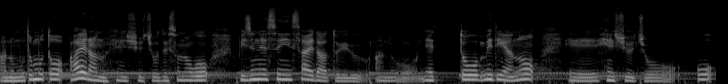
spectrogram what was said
もともとアイランの編集長でその後ビジネスインサイダーというあのネットメディアの、えー、編集長を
